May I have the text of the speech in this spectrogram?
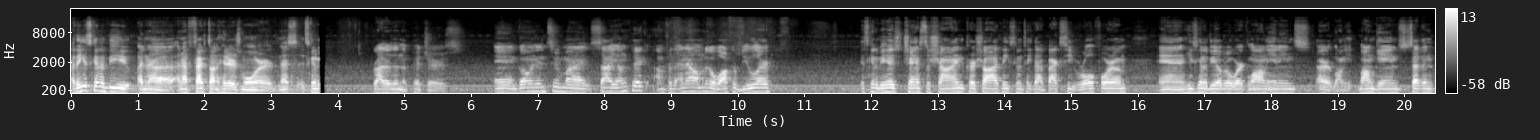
I think it's gonna be an uh, an effect on hitters more. It's gonna be rather than the pitchers. And going into my Cy Young pick, I'm for the NL. I'm gonna go Walker Buehler. It's gonna be his chance to shine. Kershaw, I think, is gonna take that backseat role for him, and he's gonna be able to work long innings or long long games. Seven.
